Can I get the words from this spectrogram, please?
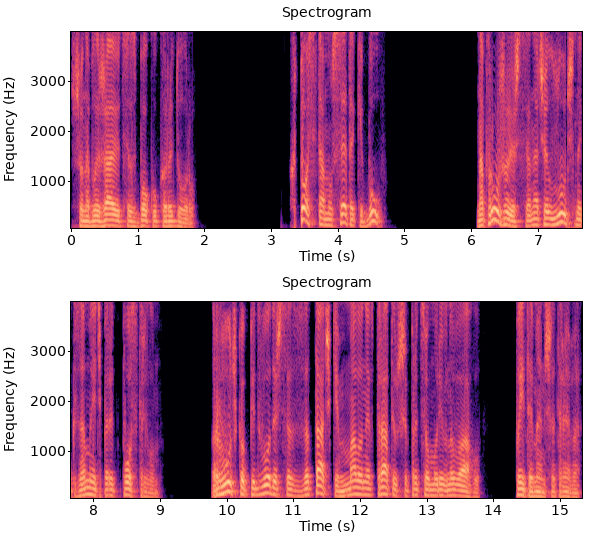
що наближаються з боку коридору. Хтось там усе таки був. Напружуєшся, наче лучник за мить перед пострілом. Рвучко підводишся з затачки, мало не втративши при цьому рівновагу. Пити менше треба.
